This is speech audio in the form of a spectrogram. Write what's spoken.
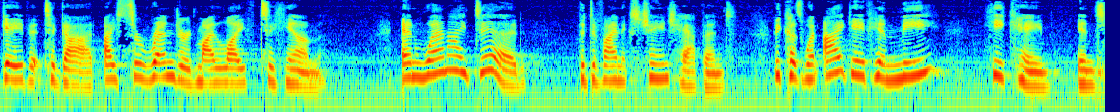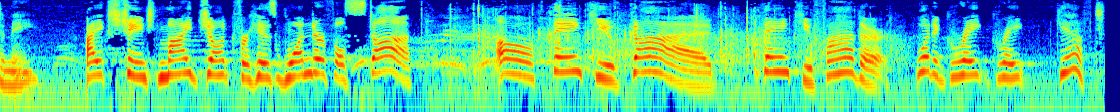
gave it to God. I surrendered my life to Him. And when I did, the divine exchange happened. Because when I gave Him me, He came into me. I exchanged my junk for His wonderful stuff. Oh, thank you, God. Thank you, Father. What a great, great gift.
